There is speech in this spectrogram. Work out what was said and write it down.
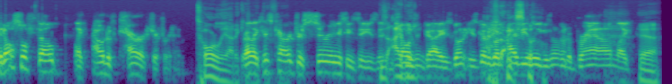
It also felt like out of character for him. Totally out of Right, character. like his character's serious. He's he's He's an Ivy- intelligent guy. He's going he's going to go to Ivy Ivy League. He's going to go to Brown. Like yeah.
